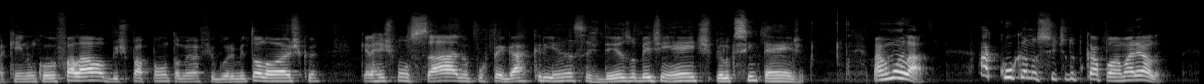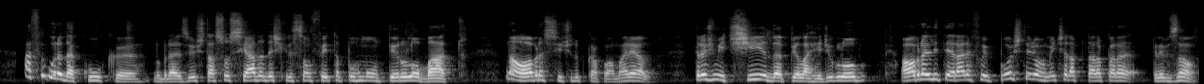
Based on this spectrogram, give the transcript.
Para quem nunca ouviu falar, o bicho-papão também é uma figura mitológica que era responsável por pegar crianças desobedientes, pelo que se entende. Mas vamos lá. A Cuca no sítio do Picapão Amarelo. A figura da Cuca no Brasil está associada à descrição feita por Monteiro Lobato na obra Sítio do Picapão Amarelo. Transmitida pela Rede Globo, a obra literária foi posteriormente adaptada para televisão.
